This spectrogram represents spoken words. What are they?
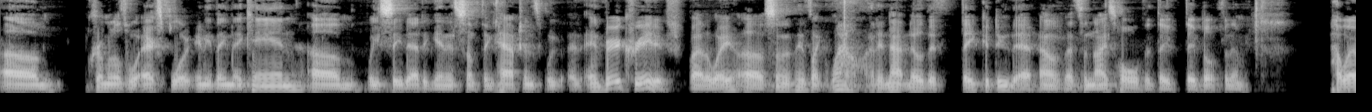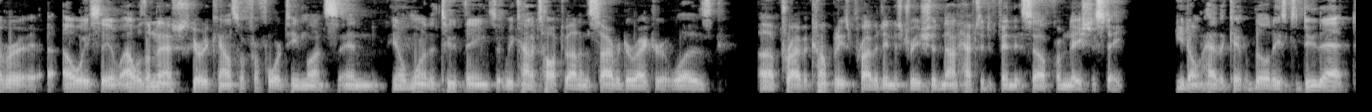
Um, criminals will exploit anything they can. Um, we see that again if something happens, we, and very creative, by the way. Uh, some of the things like, "Wow, I did not know that they could do that." Oh, that's a nice hole that they they built for them. However, I always say I was on the National Security Council for 14 months, and you know one of the two things that we kind of talked about in the cyber directorate was uh, private companies, private industry should not have to defend itself from nation state. You don't have the capabilities to do that,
